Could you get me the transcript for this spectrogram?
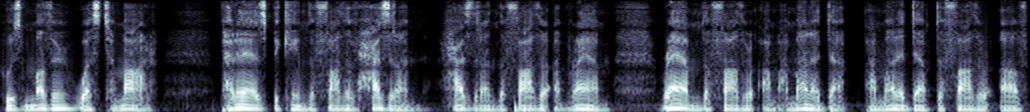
whose mother was Tamar. Perez became the father of Hezron, Hezron the father of Ram, Ram the father of Amminadab, Amminadab the father of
